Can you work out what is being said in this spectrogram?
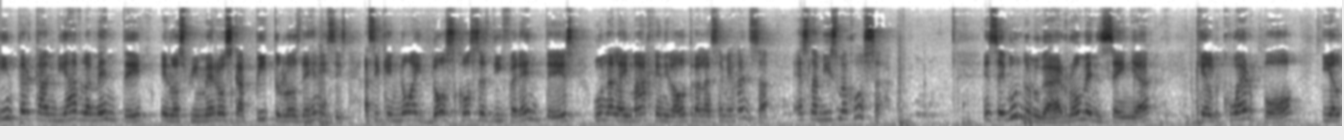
intercambiablemente en los primeros capítulos de Génesis. Así que no hay dos cosas diferentes, una la imagen y la otra la semejanza. Es la misma cosa. En segundo lugar, Roma enseña que el cuerpo y el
